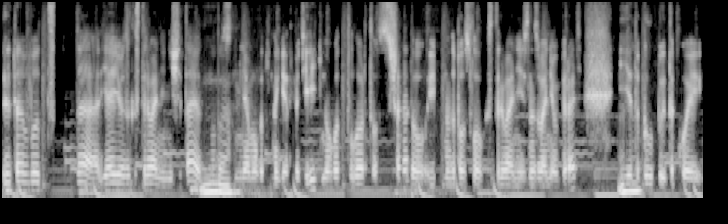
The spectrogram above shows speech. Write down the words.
Это вот да, я ее за Castlevania не считаю. Ну да. Меня могут многие отматерить, но вот Lord of Shadow, и надо было слово Castlevania из названия убирать, mm-hmm. и это был бы такой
